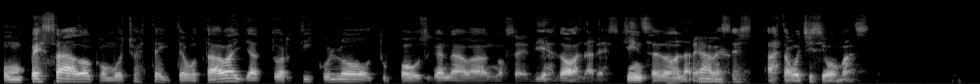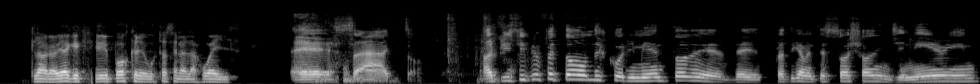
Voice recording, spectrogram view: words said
un pesado con mucho stake te votaba y ya tu artículo, tu post ganaba, no sé, 10 dólares, 15 dólares, claro. a veces hasta muchísimo más. Claro, había que escribir posts que le gustasen a las whales. Exacto. Al principio fue todo un descubrimiento de, de, prácticamente social engineering,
